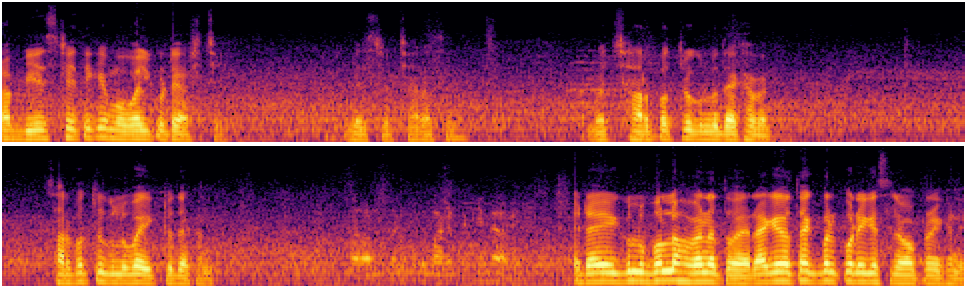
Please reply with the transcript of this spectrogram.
আমরা বিএসটি থেকে মোবাইল কোর্টে আসছি। বিএসটির ছাড় আছে। আমরা ছাড়পত্রগুলো দেখাবেন। ছাড়পত্রগুলো ভাই একটু দেখান। এটা এগুলো বললে হবে না তো। এর আগেও তো একবার করে গেছিলাম আপনার এখানে।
